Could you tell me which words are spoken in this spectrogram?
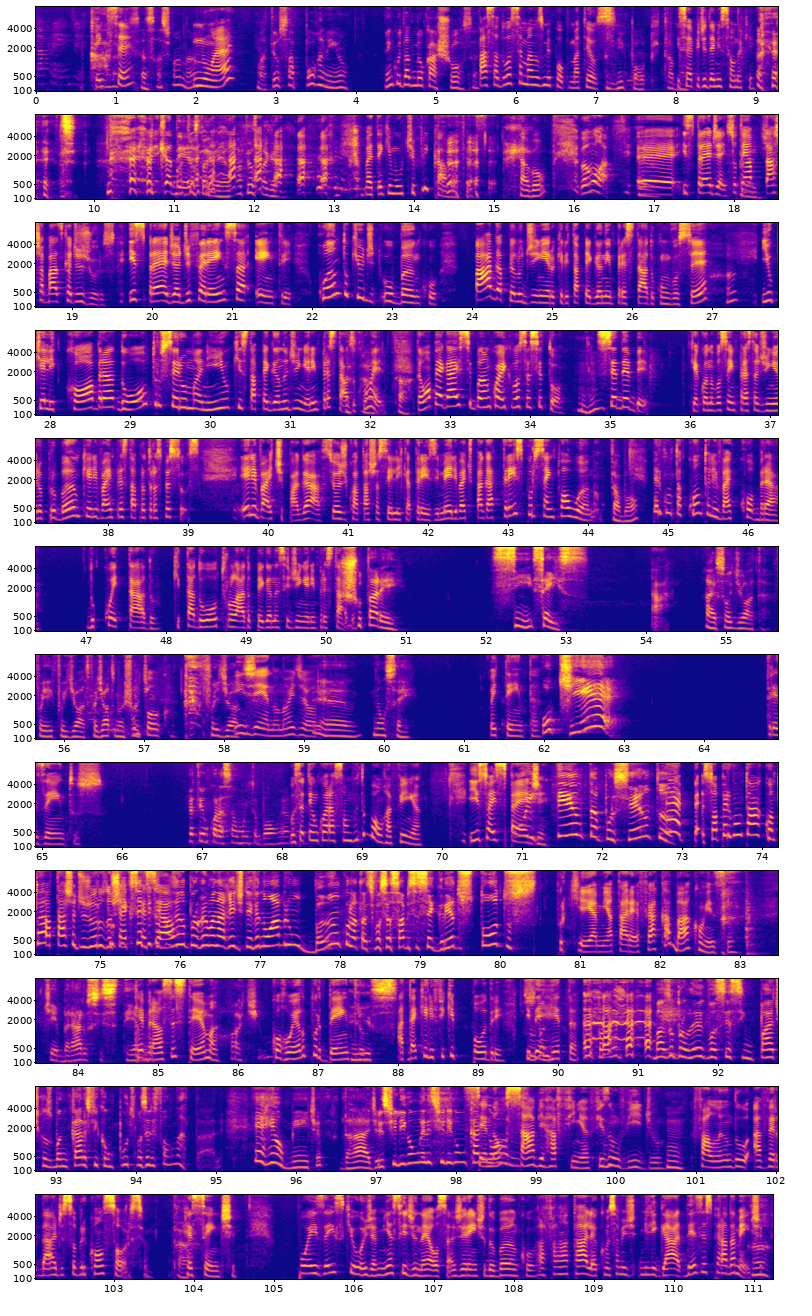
Tem Cara, que ser. Sensacional. Não é? Mateus sabe porra nenhuma. Nem cuidar do meu cachorro, sabe? Passa duas semanas me poupe, Matheus. Me poupe, tá bom. Isso é pedir demissão daqui. Brincadeira. Matheus tá ganhando, Matheus tá ganhando. Vai ter que multiplicar, Matheus. Tá bom? Vamos lá. É, spread é isso. Tem a taxa básica de juros. Spread é a diferença entre quanto que o, o banco paga pelo dinheiro que ele está pegando emprestado com você e o que ele cobra do outro ser humaninho que está pegando dinheiro emprestado com Emprestado, ele. tá. Então, vamos pegar esse banco aí que você citou. CDB. Que é quando você empresta dinheiro para o banco e ele vai emprestar para outras pessoas. Ele vai te pagar, se hoje com a taxa Selic a 3,5%, ele vai te pagar 3% ao ano. Tá bom. Pergunta quanto ele vai cobrar do coitado que está do outro lado pegando esse dinheiro emprestado. Chutarei. Sim, seis. Ah, Ah, eu sou idiota. Foi, foi idiota. Foi idiota o meu um chute? pouco. Foi idiota. Ingênuo, não idiota. É, não sei. 80, O quê? 300. Eu tenho um coração muito bom. Eu- Você tem um coração muito bom, Rafinha. Isso é spread. 80%? É, só perguntar quanto é a taxa de juros do que, cheque que você fica especial. fazendo programa na Rede TV? Não abre um banco, Natália, se você sabe esses segredos todos. Porque a minha tarefa é acabar com isso. Quebrar o sistema. Quebrar o sistema. Ótimo. Corroê-lo por dentro. Isso. Até que ele fique podre e Os ban- derreta. O problema- mas o problema é que você é simpática, os bancários ficam putos, mas eles falam, Natália, é realmente, é verdade. Eles te ligam, eles te ligam Você não sabe, Rafinha, fiz um vídeo falando a verdade sobre consórcio Tá. recente. Pois eis que hoje a minha Cid Nelsa, a gerente do banco, ela fala, Natália, começou a me, me ligar desesperadamente. Ah.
